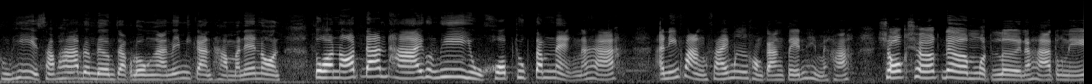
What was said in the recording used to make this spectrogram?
คุณพี่สภาพเดิมๆจากโรงงานไม่มีการทำมาแน่นอน ตัวน็อตด้านท้ายคุณพี่อยู่ครบทุกตำแหน่งนะคะ อันนี้ฝั่งซ้ายมือของกลางเต็นท์เห็นไหมคะโชคเชิร์กเดิมหมดเลยนะคะ ตรงนี้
